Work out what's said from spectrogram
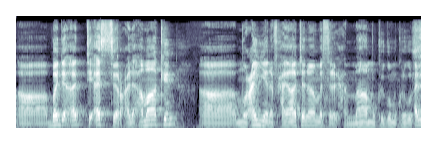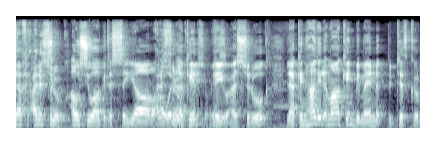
آه، بدأت تأثر على أماكن آه، معينة في حياتنا مثل الحمام ممكن نقول ممكن نقول على السلوك أو سواقة السيارة أو الأكل نفسه، يس. أيوه على السلوك لكن هذه الأماكن بما إنك بتذكر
